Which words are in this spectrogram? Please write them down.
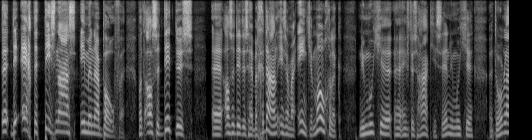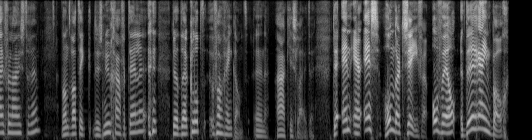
uh, de echte tisnaas in me naar boven. Want als ze dit dus... als ze dit dus hebben gedaan, is er maar eentje mogelijk. Nu moet je, even dus haakjes, hè? nu moet je door blijven luisteren. Want wat ik dus nu ga vertellen, dat, dat klopt van geen kant. Uh, nou, haakje sluiten. De NRS 107, ofwel de Rijnboog.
